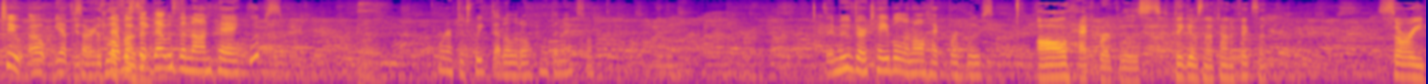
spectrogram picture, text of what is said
two. Oh, yep. Sorry, that was the, that was the non-pay. Whoops. We're gonna have to tweak that a little with the next one. They moved our table and all heck broke loose. All heck broke loose. Didn't give us enough time to fix it. Sorry.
